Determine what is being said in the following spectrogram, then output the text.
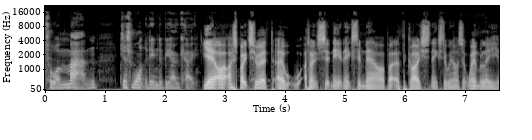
to a man, just wanted him to be okay. Yeah, I, I spoke to a. Uh, don't sit near, next to him now, but uh, the guy next to when I was at Wembley,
